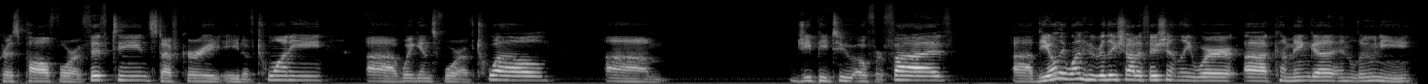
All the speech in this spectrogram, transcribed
Chris Paul, 4 of 15. Steph Curry, 8 of 20. Uh, Wiggins, 4 of 12. Um, GP2, 0 for 5. Uh, the only one who really shot efficiently were uh, Kuminga and Looney,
